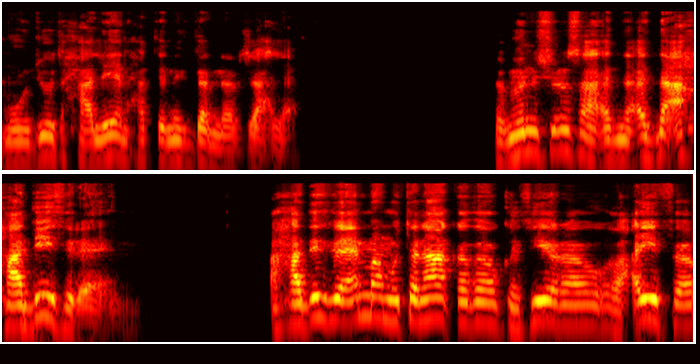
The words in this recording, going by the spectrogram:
موجود حاليا حتى نقدر نرجع له. فمن شنو صار؟ عندنا عندنا أحاديث الأئمة. أحاديث الأئمة متناقضة وكثيرة وضعيفة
